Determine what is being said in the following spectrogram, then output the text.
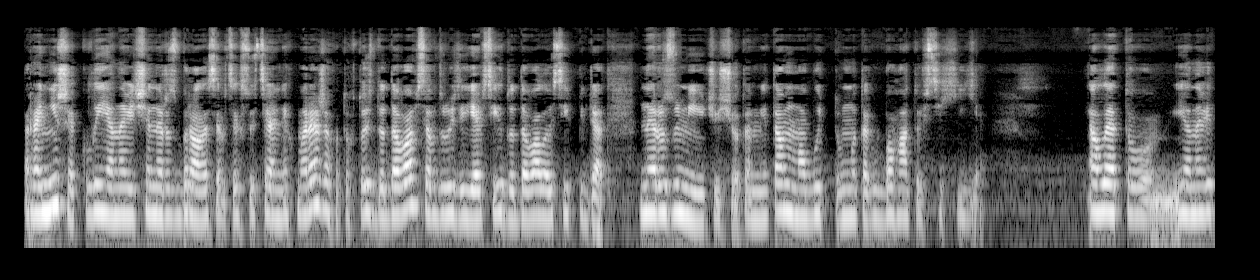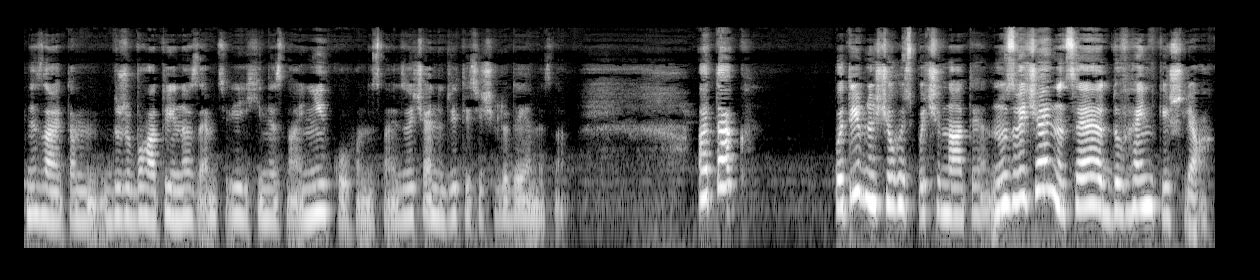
раніше, коли я навіть ще не розбиралася в цих соціальних мережах, то хтось додавався в друзі, я всіх додавала всіх підряд, не розуміючи, що там. І там, мабуть, тому так багато всіх і є. Але то я навіть не знаю, там дуже багато іноземців, я їх і не знаю, нікого не знаю. Звичайно, дві тисячі людей я не знаю. А так, потрібно з чогось починати. Ну, звичайно, це довгенький шлях,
